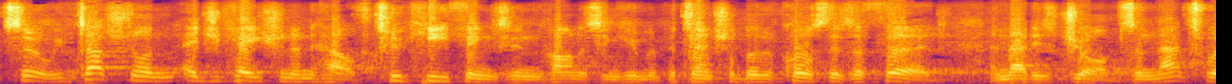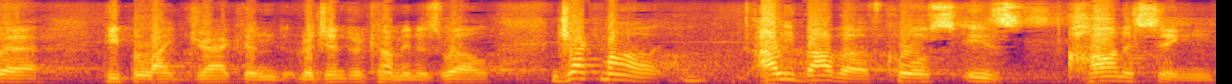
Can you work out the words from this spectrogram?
So we've touched on education and health, two key things in harnessing human potential, but of course there's a third, and that is jobs. And that's where people like Jack and Rajendra come in as well. Jack Ma, Alibaba, of course, is harnessing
